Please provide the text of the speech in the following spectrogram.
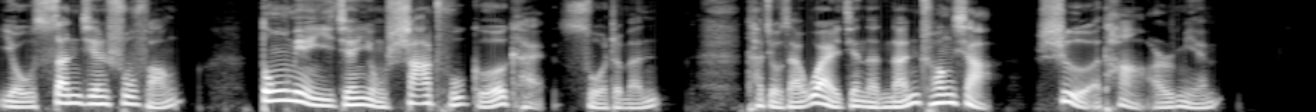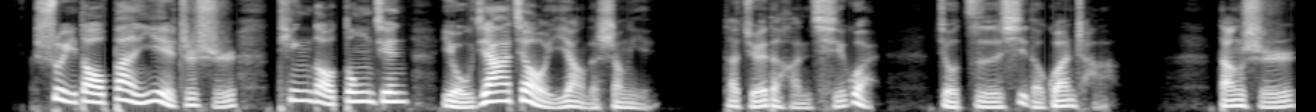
有三间书房，东面一间用纱橱隔开，锁着门，他就在外间的南窗下设榻而眠。睡到半夜之时，听到东间有鸭叫一样的声音，他觉得很奇怪，就仔细的观察。当时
